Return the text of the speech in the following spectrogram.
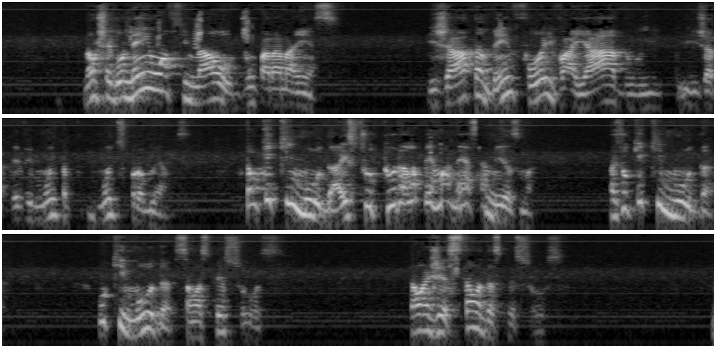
não chegou nem uma final de um paranaense. E já também foi vaiado e, e já teve muita, muitos problemas. Então o que, que muda? A estrutura ela permanece a mesma. Mas o que, que muda? O que muda são as pessoas. Então a gestão é das pessoas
